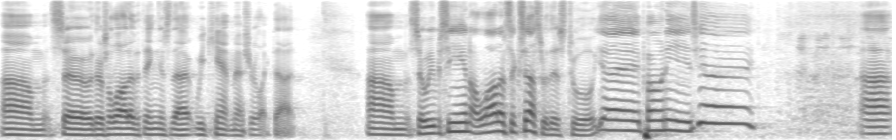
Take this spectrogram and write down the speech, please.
Um, so there's a lot of things that we can't measure like that. Um, so we've seen a lot of success with this tool. Yay, ponies, yay! Uh,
